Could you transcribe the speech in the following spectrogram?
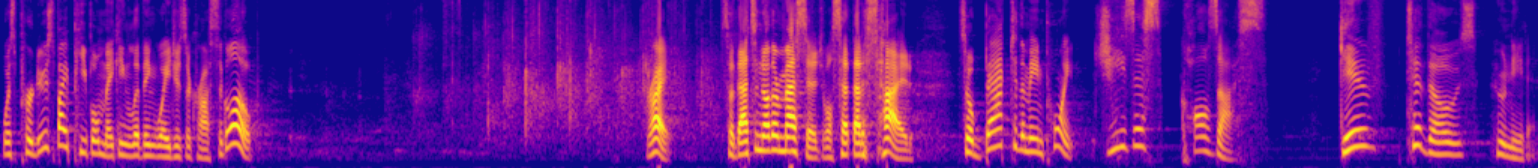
was produced by people making living wages across the globe. Right. So that's another message. We'll set that aside. So back to the main point Jesus calls us give to those who need it.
